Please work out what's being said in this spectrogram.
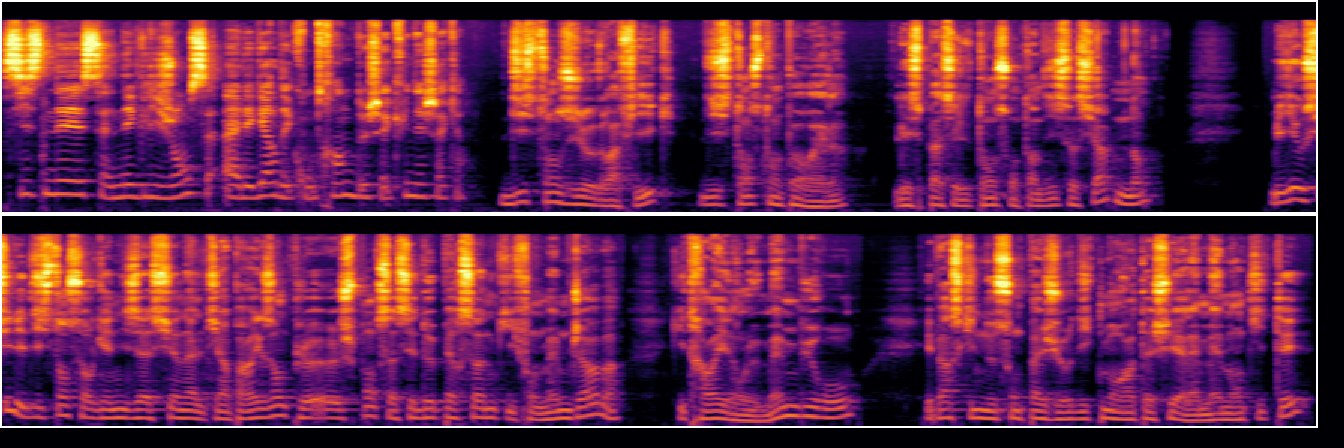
si ce n'est sa négligence à l'égard des contraintes de chacune et chacun. Distance géographique, distance temporelle. L'espace et le temps sont indissociables, non? Mais il y a aussi les distances organisationnelles. Tiens, par exemple, je pense à ces deux personnes qui font le même job, qui travaillent dans le même bureau, et parce qu'ils ne sont pas juridiquement rattachés à la même entité,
